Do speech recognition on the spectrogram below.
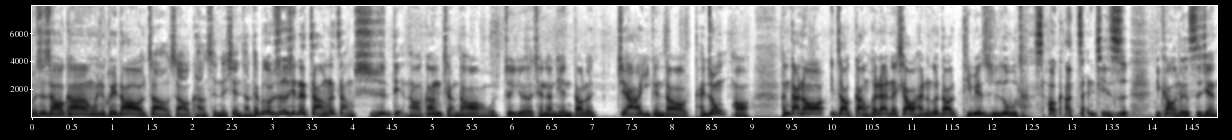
我是赵康，欢迎回到赵少康时间的现场。台北股市现在涨了涨十点哈，刚刚讲到我这个前两天到了嘉义跟到台中哈，很赶哦，一早赶回来呢，下午还能够到 TBS 去录少康战情室。你看我那个时间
